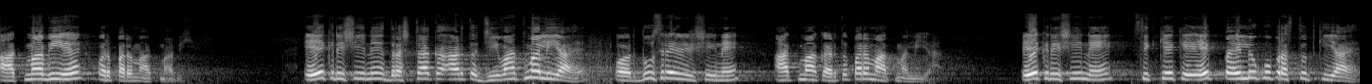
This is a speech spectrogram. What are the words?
आत्मा भी है और परमात्मा भी है। एक ऋषि ने दृष्टा का अर्थ जीवात्मा लिया है, और दूसरे ऋषि ने आत्मा का अर्थ परमात्मा लिया एक ऋषि ने सिक्के के एक पहलू को प्रस्तुत किया है,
